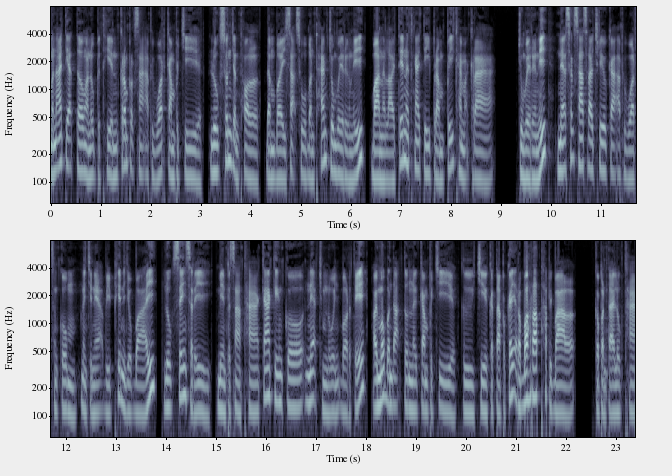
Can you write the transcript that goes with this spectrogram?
មិនអាចតាក់ទងអនុប្រធានក្រុមប្រឹក្សាអភិវឌ្ឍកម្ពុជាលោកសុនចន្ទថុលដើម្បីសាកសួរបន្ថែមជុំវិញរឿងនេះបាននៅឡើយទេនៅថ្ងៃទី7ខែមករា ជុំវិញរឿងនេះអ្នកសិក្សាស្រាវជ្រាវការអភិវឌ្ឍសង្គមនិងជាអ្នកវិភាគនយោបាយលោកសេងសេរី មានប្រសាសន៍ថាការគៀងគរអ្នកជំនួញបរទេសឲ្យមកបណ្ដាក់ទុននៅកម្ពុជា គឺជាកាតព្វកិច្ចរបស់រដ្ឋាភិបាលក៏ប៉ុន្តែលោកថា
